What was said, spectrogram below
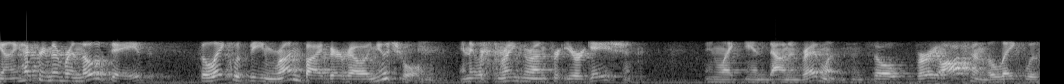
You know, you have to remember in those days, the lake was being run by Bear Valley Mutual, and it was being run for irrigation, and like in down in Redlands. And so very often the lake was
